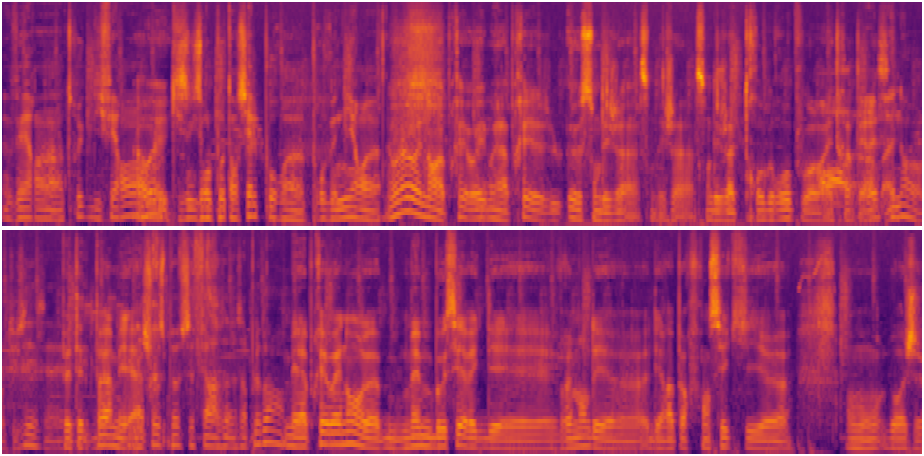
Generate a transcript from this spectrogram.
vers un truc différent, Ah ouais. euh, qu'ils ils ont le potentiel pour, euh, pour venir. euh, Ouais, ouais, non, après, ouais, ouais, après, eux sont déjà, sont déjà, sont déjà trop gros pour être intéressés. bah non, tu sais, Peut-être pas, mais les après- choses peuvent se faire simplement. Mais après, ouais, non, même bosser avec des, vraiment des, des rappeurs français qui, ont- bon, je,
